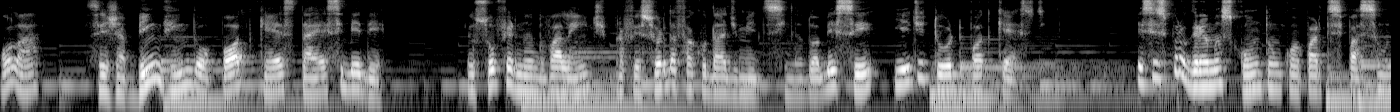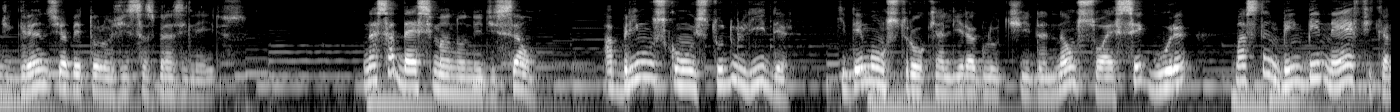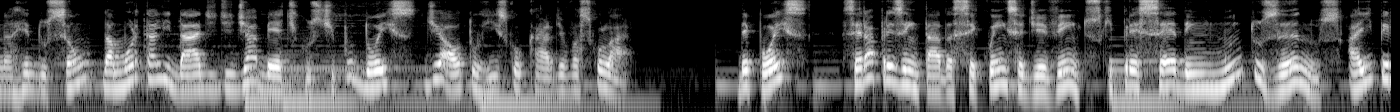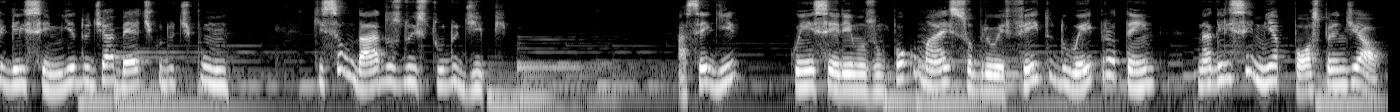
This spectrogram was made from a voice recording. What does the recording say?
Olá, seja bem-vindo ao podcast da SBD. Eu sou Fernando Valente, professor da Faculdade de Medicina do ABC e editor do podcast. Esses programas contam com a participação de grandes diabetologistas brasileiros. Nessa 19 edição, abrimos com o estudo líder que demonstrou que a liraglutida não só é segura, mas também benéfica na redução da mortalidade de diabéticos tipo 2 de alto risco cardiovascular. Depois, será apresentada a sequência de eventos que precedem muitos anos a hiperglicemia do diabético do tipo 1, que são dados do estudo DIP. A seguir, conheceremos um pouco mais sobre o efeito do whey protein na glicemia pós-prandial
